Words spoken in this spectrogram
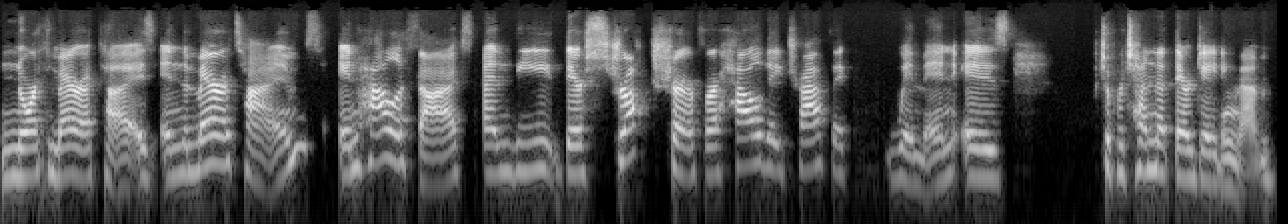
North America is in the Maritimes in Halifax, and the their structure for how they traffic women is to pretend that they're dating them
